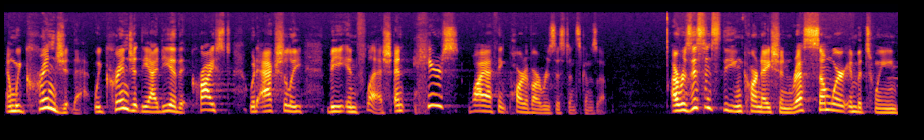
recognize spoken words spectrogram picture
And we cringe at that. We cringe at the idea that Christ would actually be in flesh. And here's why I think part of our resistance comes up. Our resistance to the incarnation rests somewhere in between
